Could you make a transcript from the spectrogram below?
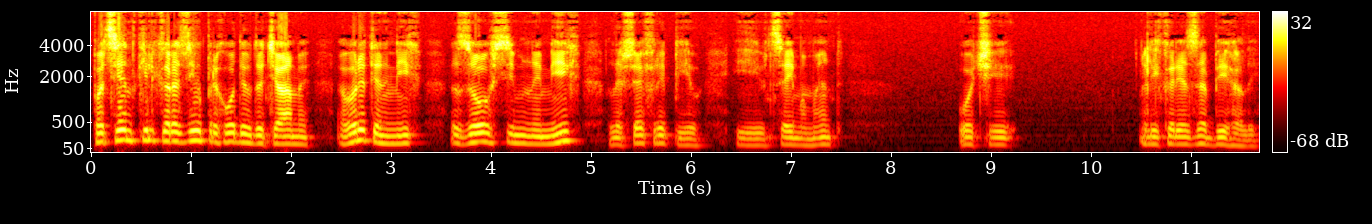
Пацієнт кілька разів приходив до тями, говорити не міг, зовсім не міг, лише хрипів. І в цей момент очі лікаря забігали.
